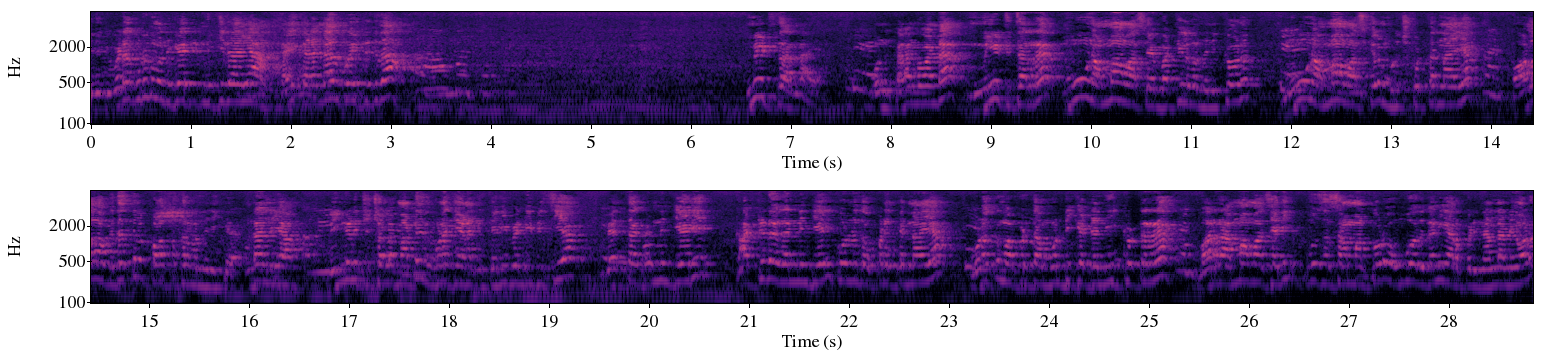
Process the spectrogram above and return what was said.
இதுக்கு விட கொடுன்னு வந்து கேட்டுட்டு நிக்கிறாயா கை கடங்காது போயிட்டு இருக்குதா? மீட்டு தரனாயா ஒண்ணு கலங்க வேண்டாம். மீட்டு தர்ற மூணு அமாவாசை பட்டியல வந்து நிக்கணும். மூணு அமாவாசைகளை முடிச்சு கொடுத்தனாயா பல விதத்துல குழப்பத்துல வந்து நிக்கிற. உண்டா இல்லையா? விங்கடிச்சு சொல்ல மாட்டேன். இது உனக்கு எனக்கு தெரிய வேண்டிய விஷயம். வெத்த கண்ணும் சரி கட்டிட கண்ணும் சரி கொண்டு வந்து ஒப்படைக்கனாயா உனக்கும் அப்படித்தான். மொண்டிக்கட்டை நீக்கி விட்டுற வர்ற அமாவாசை அன்னைக்கு பூசை சாமானத்தோட ஒன்பது கனி அரைப்படி நல்லெண்ணையோட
